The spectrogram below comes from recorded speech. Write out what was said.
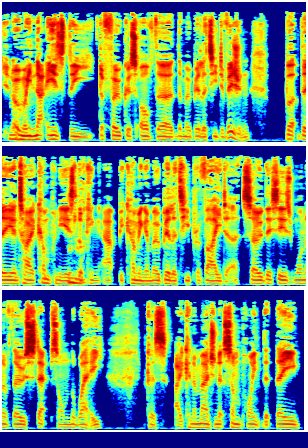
you know, I mean, that is the the focus of the the mobility division. But the entire company is Mhm. looking at becoming a mobility provider. So this is one of those steps on the way. Because I can imagine at some point that they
